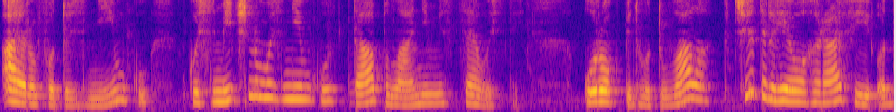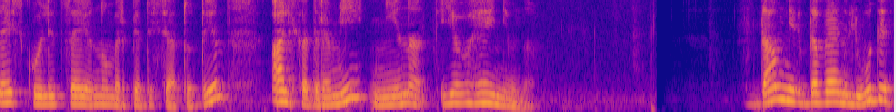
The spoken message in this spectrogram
аерофотознімку, космічному знімку та плані місцевості. Урок підготувала вчитель географії Одеського ліцею номер 51 Аль-Хадрамі Ніна Євгенівна. З давніх давен люди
